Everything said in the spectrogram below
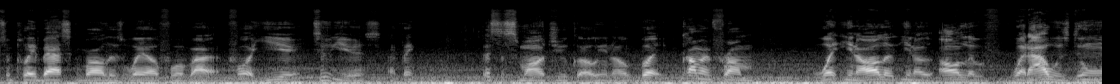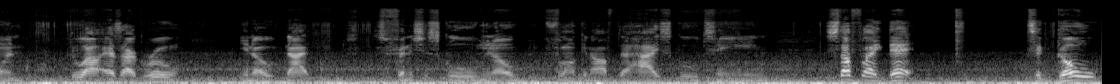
to play basketball as well for about for a year, two years, I think. That's a small JUCO, you know, but coming from what, you know, all of, you know, all of what I was doing throughout as I grew, you know, not finishing school, you know, flunking off the high school team, stuff like that. To go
